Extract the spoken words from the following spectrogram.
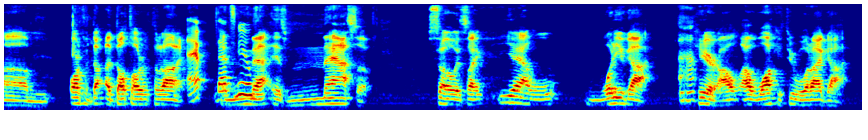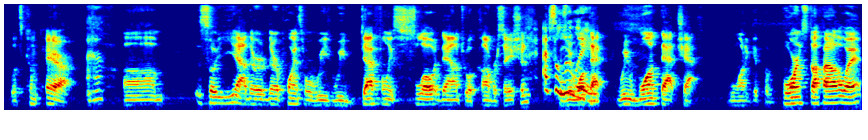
um, ortho, adult orthodontic. Yep, that's new. That is massive. So it's like, yeah, what do you got? Uh-huh. Here, I'll I'll walk you through what I got. Let's compare. Uh-huh. Um, so yeah, there there are points where we we definitely slow it down to a conversation. Absolutely. we want that we want that chat. We want to get the boring stuff out of the way,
